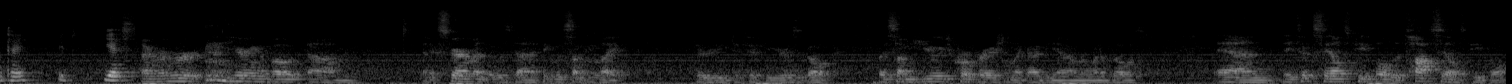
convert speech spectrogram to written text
Okay? It, yes. I remember hearing about um, an experiment that was done, I think it was something like 30 to 50 years ago, by some huge corporation like IBM or one of those. And they took salespeople, the top salespeople,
